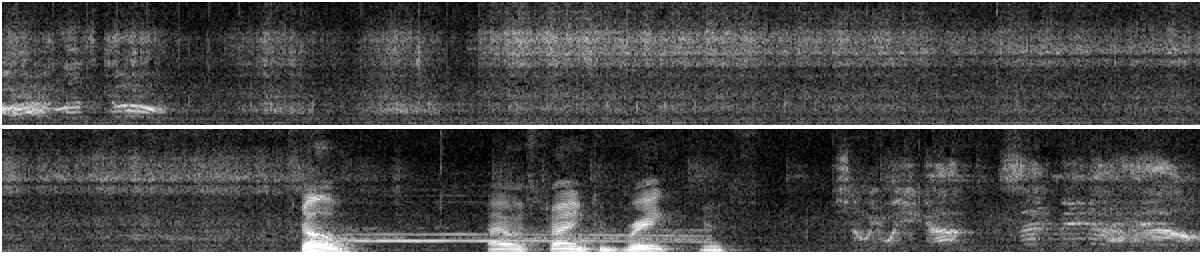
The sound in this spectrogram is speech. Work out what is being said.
All right, let's go. Oh, I was trying to break this. Show me what you got. Send me to hell.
